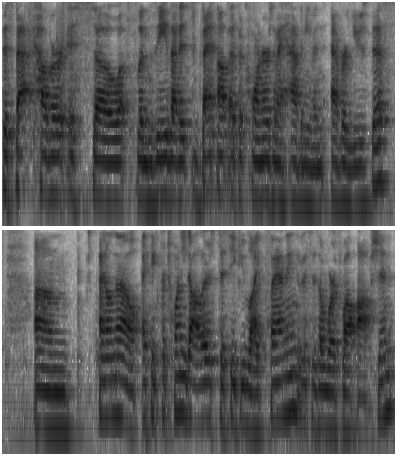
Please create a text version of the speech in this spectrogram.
This back cover is so flimsy that it's bent up at the corners and I haven't even ever used this. Um, I don't know. I think for $20 to see if you like planning, this is a worthwhile option.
